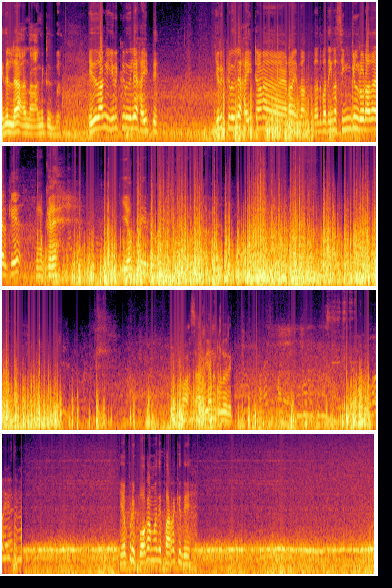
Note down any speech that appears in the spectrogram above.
இது இல்லை அந்த அங்கிட்டு இருக்கு பாரு. இதுதாங்க இருக்கிறதுலே ஹைட்டு இருக்கிறதுலே ஹைட்டான இடம் இதுதான். இது வந்து பார்த்தீங்கன்னா சிங்கிள் ரோடாக தான் இருக்குது மக்களே எப்படி இருக்கு இருக்குது எப்படி புகை மாதிரி பறக்குது?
